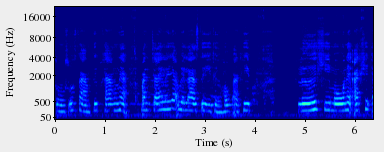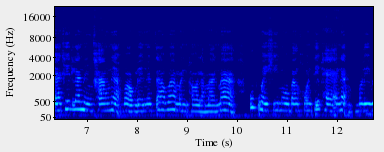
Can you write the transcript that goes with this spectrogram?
สูงสุด 30 ครั้งเนี่ย มันใช้ระยะเวลา 4-6 อาทิตย์ หรือคีโมเนี่ยอาทิตย์อาทิตย์ละหนึ่งครั้งเนี่ยบอกเลยนะเจ้าว่ามันทรมานมาก ผู้ป่วยคีโมบางคนที่แพ้เนี่ยบริเว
